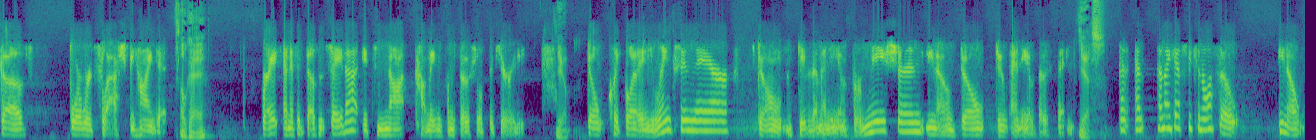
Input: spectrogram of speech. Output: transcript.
.gov forward slash behind it. Okay. Right, and if it doesn't say that, it's not coming from Social Security. Yep. Don't click on any links in there don't give them any information, you know, don't do any of those things. Yes. And, and, and I guess we can also, you know,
